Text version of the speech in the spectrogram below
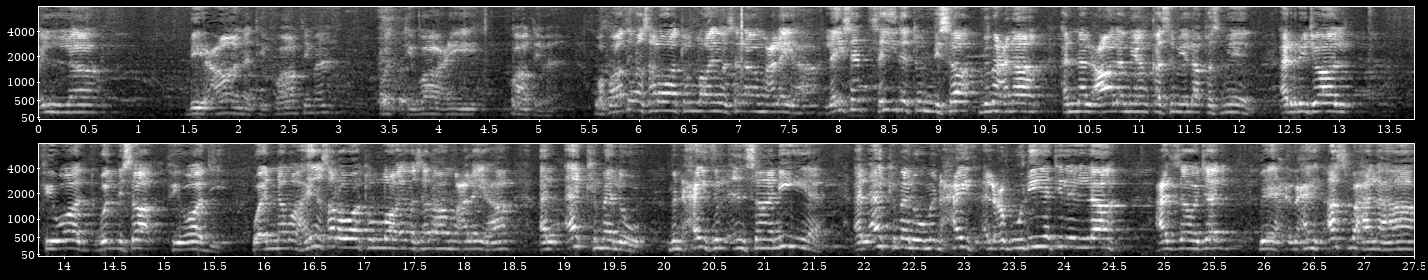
إلا بإعانة فاطمة واتباع فاطمة. وفاطمة صلوات الله وسلامه عليها ليست سيدة النساء بمعنى أن العالم ينقسم إلى قسمين الرجال في واد والنساء في وادي وإنما هي صلوات الله وسلامه عليها الأكمل من حيث الإنسانية الأكمل من حيث العبودية لله عز وجل بحيث أصبح لها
